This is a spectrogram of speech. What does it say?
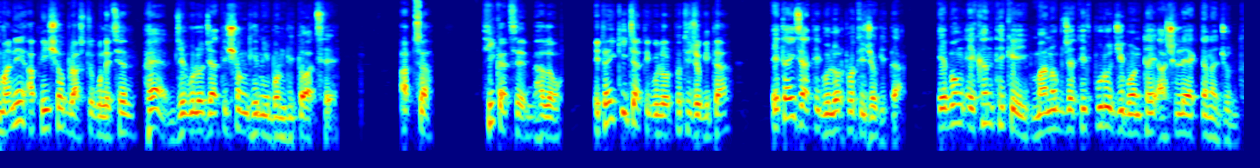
মানে আপনি সব রাষ্ট্র গুনেছেন? হ্যাঁ যেগুলো জাতিসংঘে নিবন্ধিত আছে। আচ্ছা ঠিক আছে ভালো। এটাই কি জাতিগুলোর প্রতিযোগিতা? এটাই জাতিগুলোর প্রতিযোগিতা। এবং এখান থেকেই মানব জাতির পুরো জীবনটাই আসলে একটানা যুদ্ধ।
